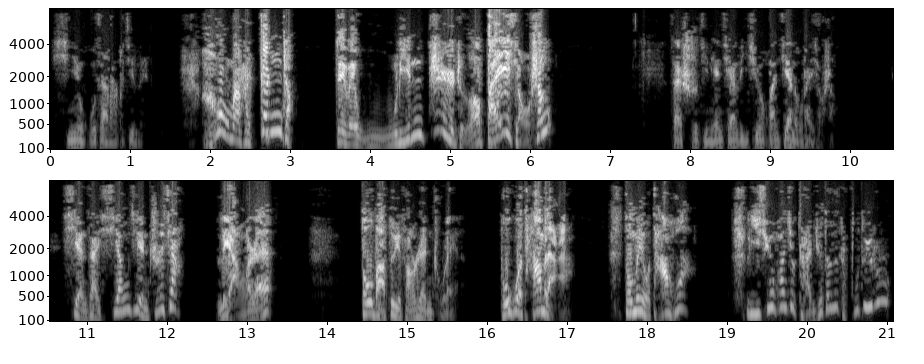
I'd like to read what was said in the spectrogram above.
新湖在外边进来了，后面还跟着这位武林智者白晓生。在十几年前，李寻欢见到过白晓生，现在相见之下，两个人都把对方认出来了。不过他们俩呀都没有搭话，李寻欢就感觉到有点不对路，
